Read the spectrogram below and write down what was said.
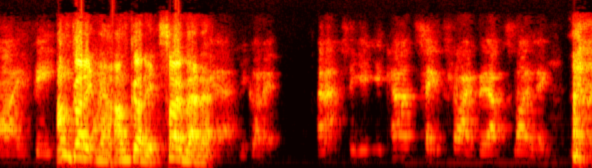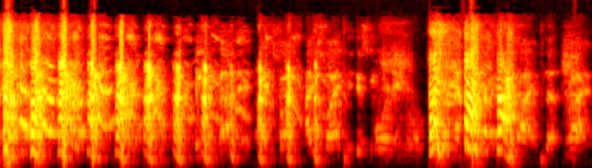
I V. I've got it now. I've got it. Sorry about that. Yeah, you got it. And actually, you, you can't say thrive without smiling. Think about it. I tried, I tried it this morning. Look, thrive.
